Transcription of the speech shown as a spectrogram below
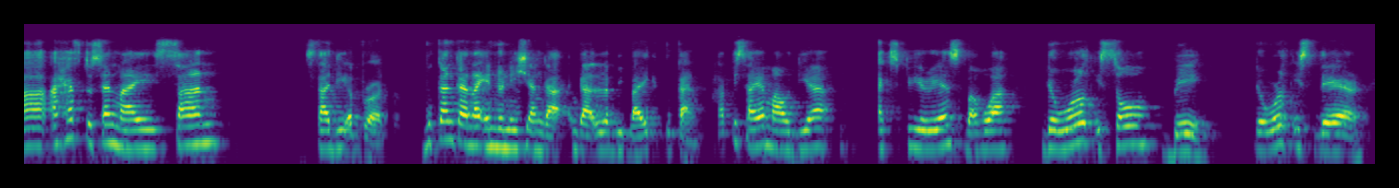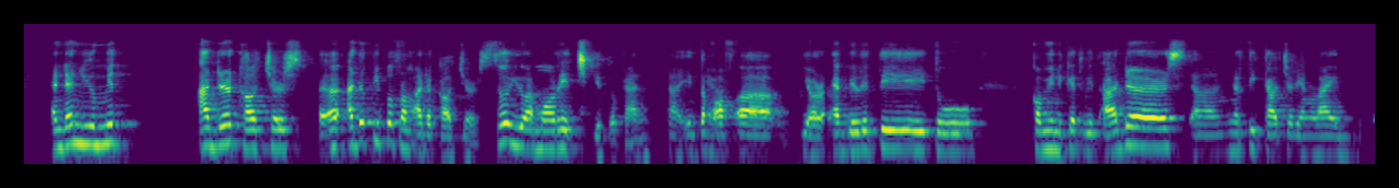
uh, I have to send my son study abroad. Bukan karena Indonesia nggak nggak lebih baik, bukan. Tapi saya mau dia experience bahwa the world is so big, the world is there, and then you meet other cultures, uh, other people from other cultures. So you are more rich gitu kan, uh, in terms yeah. of uh, your ability to communicate with others, uh, ngerti culture yang lain gitu.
